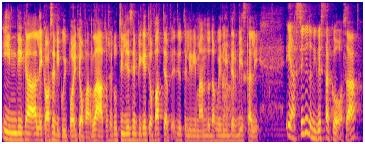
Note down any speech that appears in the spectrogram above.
indica le cose di cui poi ti ho parlato, cioè tutti gli esempi che ti ho fatti io te li rimando da quell'intervista lì. E a seguito di questa cosa,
